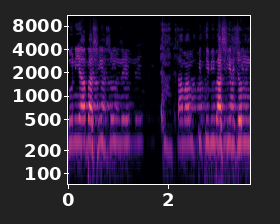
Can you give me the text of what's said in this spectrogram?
দুনিয়াবাসীর জন্য তাম পৃথিবীবাসীর জন্য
